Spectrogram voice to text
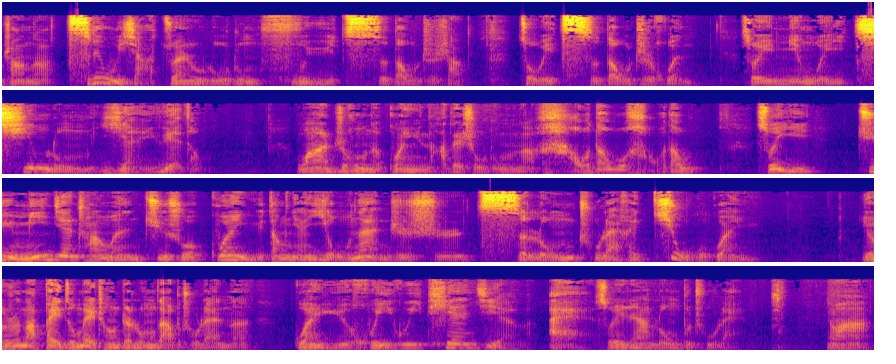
上呢，呲溜一下钻入炉中，附于此刀之上，作为此刀之魂。所以名为青龙偃月刀，完了之后呢，关羽拿在手中呢，好刀好刀。所以据民间传闻，据说关羽当年有难之时，此龙出来还救过关羽。有人说那败走麦城这龙咋不出来呢？关羽回归天界了，哎，所以人家龙不出来，是吧？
